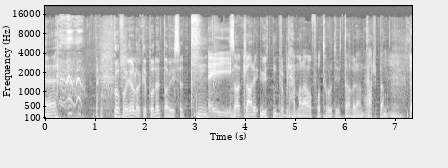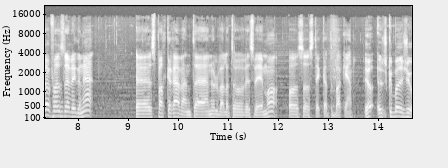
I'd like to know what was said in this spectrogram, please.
Eh, Hvorfor gjør dere på dette viset? mm. Hey. Så klarer uten problemer da å få Tord ut av den Ja. tarpen. Mm. Da foreslår vi å gå ned, uh, sparker reven til null eller to hvis vi må, og så stikker tilbake igjen. Ja, jeg skal bare se.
